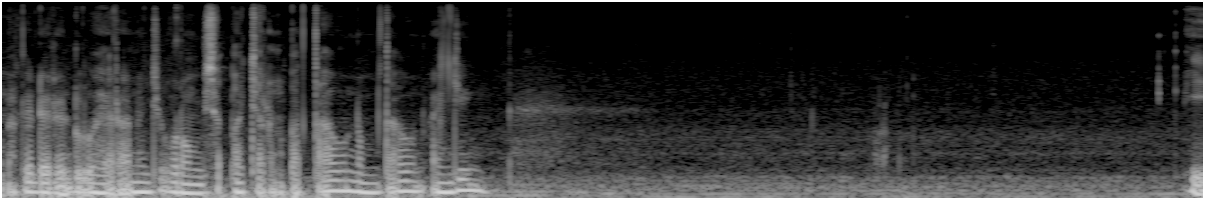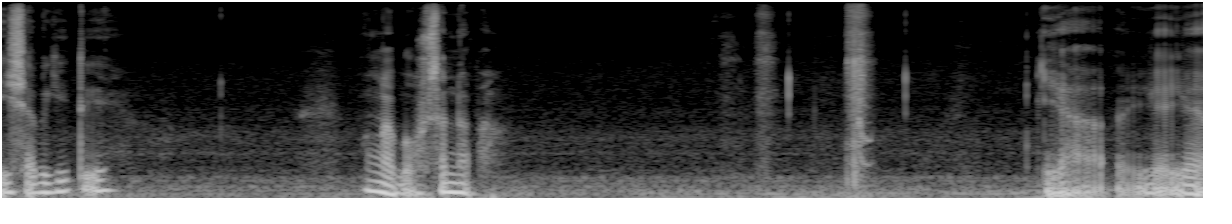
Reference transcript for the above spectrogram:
Makanya dari dulu heran aja orang bisa pacaran 4 tahun 6 tahun anjing. Bisa begitu ya nggak bosan apa ya ya ya.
